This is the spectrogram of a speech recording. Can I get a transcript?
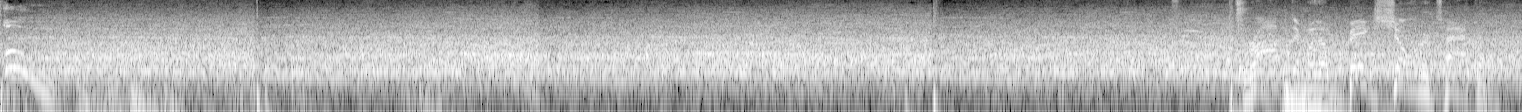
Boom! dropped him with a big shoulder tackle.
